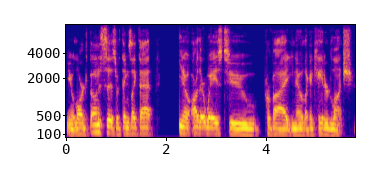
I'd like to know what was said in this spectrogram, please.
you know large bonuses or things like that, you know, are there ways to provide, you know, like a catered lunch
